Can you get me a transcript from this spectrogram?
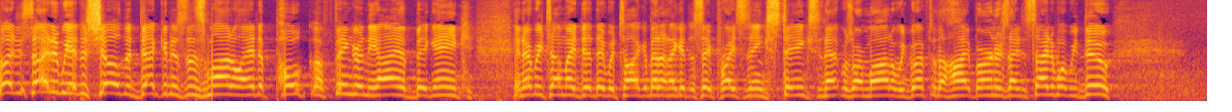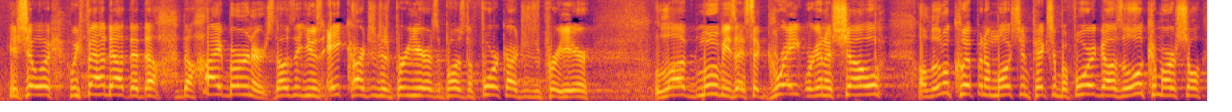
So I decided we had to show the decadence of this model. I had to poke a finger in the eye of Big Ink. And every time I did, they would talk about it, and I get to say pricing stinks, and that was our model. We'd go after the high burners. I decided what we'd do is show, we found out that the, the high burners, those that use eight cartridges per year as opposed to four cartridges per year, loved movies. I said, Great, we're going to show a little clip in a motion picture before it goes, a little commercial,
